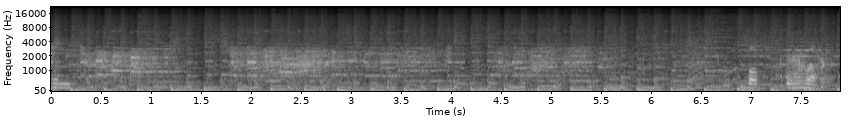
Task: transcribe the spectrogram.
คนบ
